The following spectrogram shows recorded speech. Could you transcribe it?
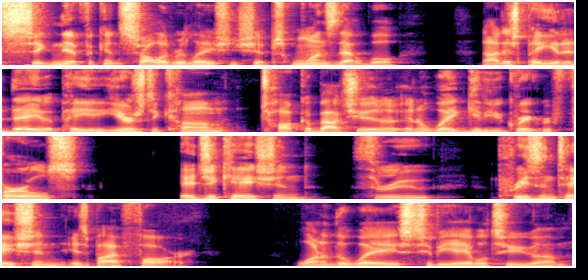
significant, solid relationships, ones that will not just pay you today, but pay you years to come, talk about you in a, in a way, give you great referrals. Education through presentation is by far one of the ways to be able to um,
